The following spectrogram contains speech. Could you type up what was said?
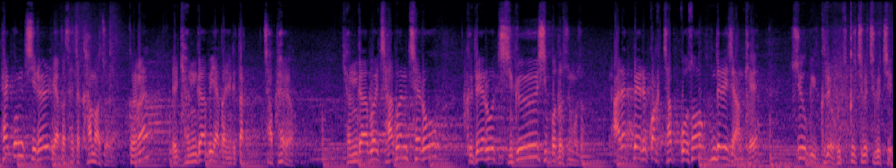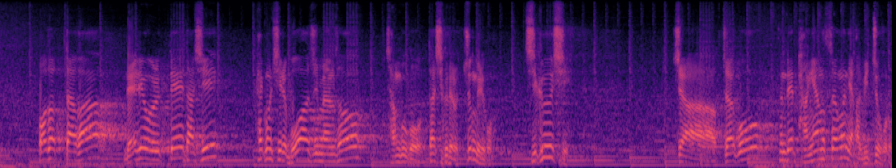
팔꿈치를 약간 살짝 감아줘요. 그러면 이 견갑이 약간 이렇게 딱 잡혀요. 견갑을 잡은 채로 그대로 지그시 뻗어주는 거죠. 아랫배를 꽉 잡고서 흔들리지 않게 쭉 그렇지 그렇지 그렇지 그렇지. 뻗었다가 내려올 때 다시 팔꿈치를 모아주면서 잠그고 다시 그대로 쭉 밀고 지그시. 쫙 짜고 근데 방향성은 약간 위쪽으로.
